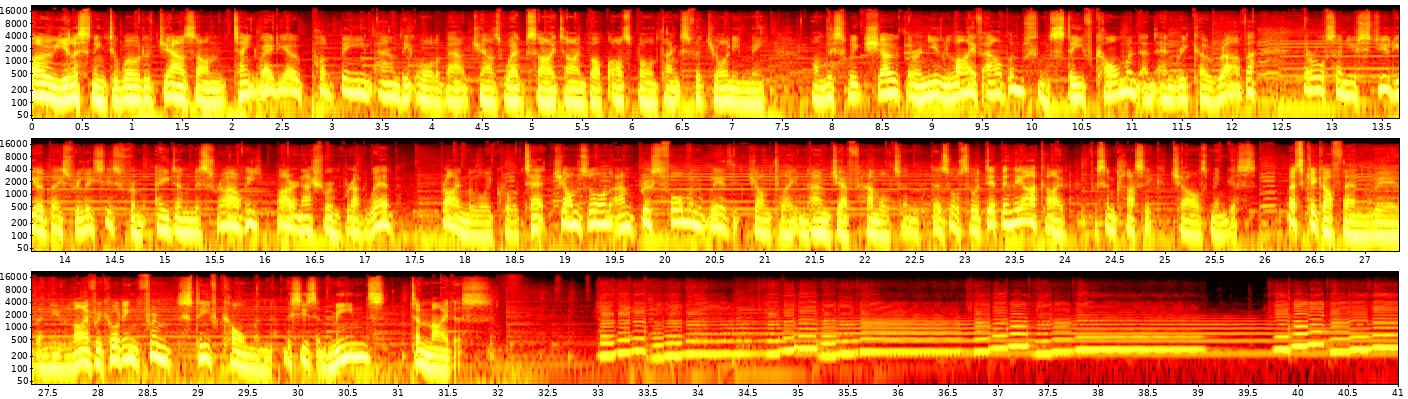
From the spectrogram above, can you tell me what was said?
Hello, you're listening to World of Jazz on Taint Radio, Podbean, and the All About Jazz website. I'm Bob Osborne. Thanks for joining me. On this week's show, there are new live albums from Steve Coleman and Enrico Rava. There are also new studio based releases from Aidan Misrahi, Byron Asher and Brad Webb, Brian Malloy Quartet, John Zorn and Bruce Forman with John Clayton and Jeff Hamilton. There's also a dip in the archive for some classic Charles Mingus. Let's kick off then with a new live recording from Steve Coleman. This is Means to Midas.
